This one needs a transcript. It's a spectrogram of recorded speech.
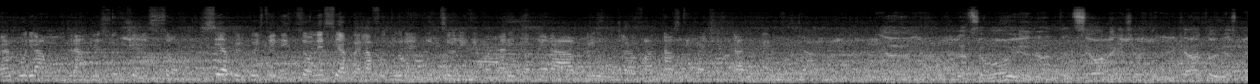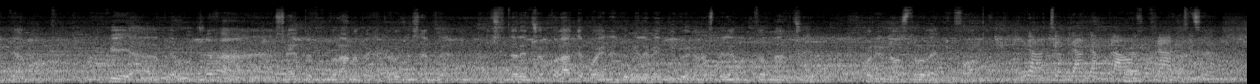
e auguriamo un grande successo sia per questa edizione sia per la futura edizione che magari tornerà a Perugia, la fantastica città di Perugia. Grazie a voi dell'attenzione che ci avete dedicato e vi aspettiamo qui a Perugia sempre tutto l'anno perché Perugia è sempre la città del cioccolato e poi nel 2022 dove speriamo di tornarci con il nostro vecchio forno. Grazie, un grande applauso, grazie. grazie.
